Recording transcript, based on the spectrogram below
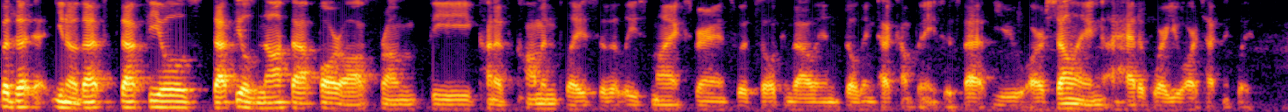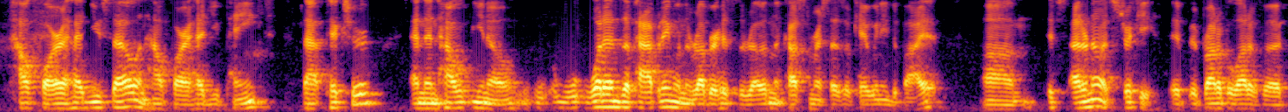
but the you know that that feels that feels not that far off from the kind of commonplace of at least my experience with Silicon Valley and building tech companies is that you are selling ahead of where you are technically. How far ahead you sell and how far ahead you paint that picture and then how you know what ends up happening when the rubber hits the road and the customer says okay we need to buy it um, it's I don't know. It's tricky. It, it brought up a lot of uh,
